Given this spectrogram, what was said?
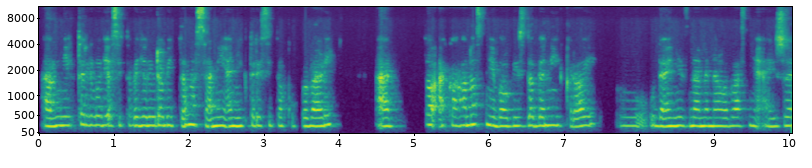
a niektorí ľudia si to vedeli robiť doma sami a niektorí si to kupovali. A to, ako honosne bol vyzdobený kroj, údajne znamenalo vlastne aj, že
